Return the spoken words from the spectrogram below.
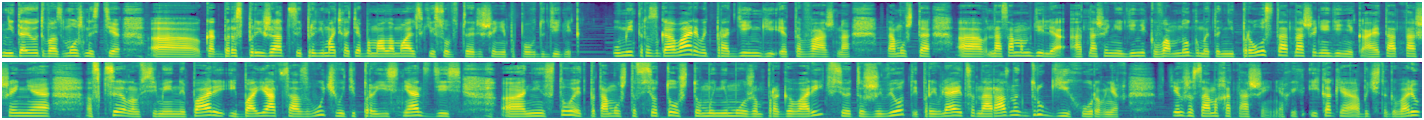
не дает возможности э, как бы распоряжаться и принимать хотя бы маломальские собственные решения по поводу денег уметь разговаривать про деньги это важно, потому что э, на самом деле отношение денег во многом это не просто отношение денег, а это отношение в целом в семейной паре, и бояться озвучивать и прояснять здесь э, не стоит, потому что все то, что мы не можем проговорить, все это живет и проявляется на разных других уровнях в тех же самых отношениях. И, и как я обычно говорю,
